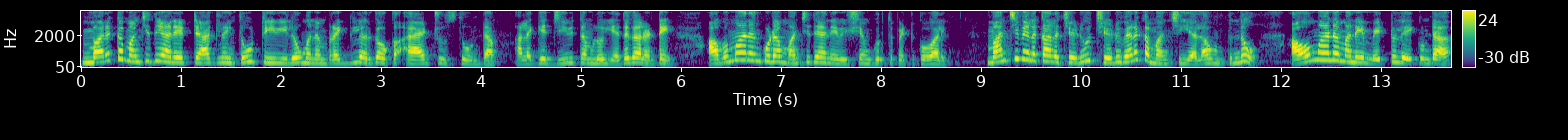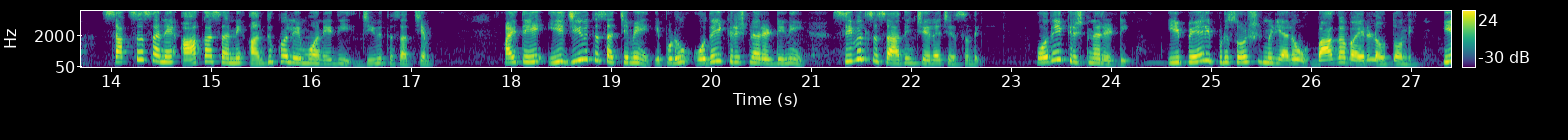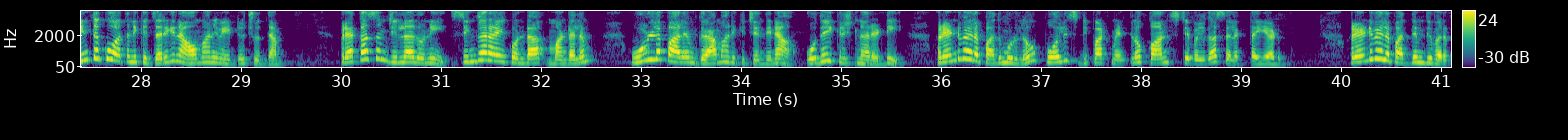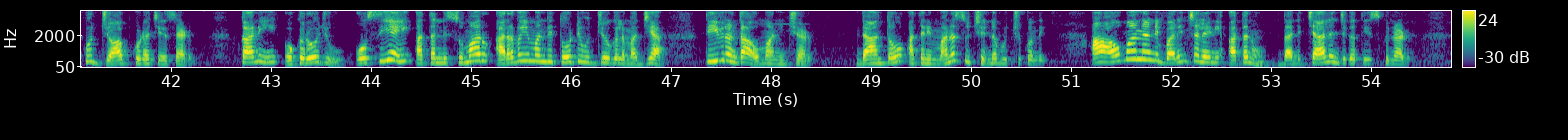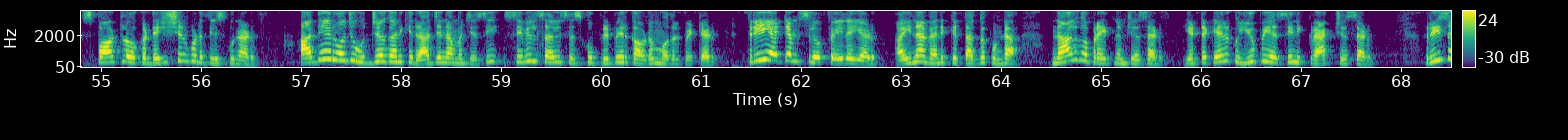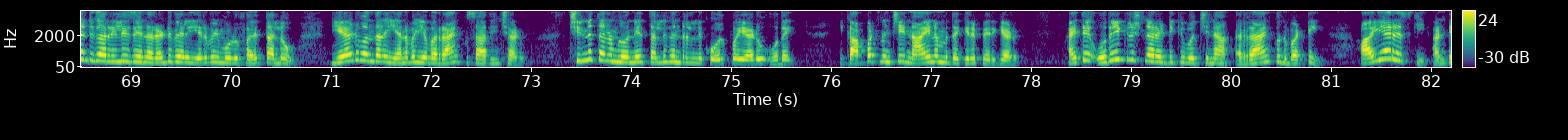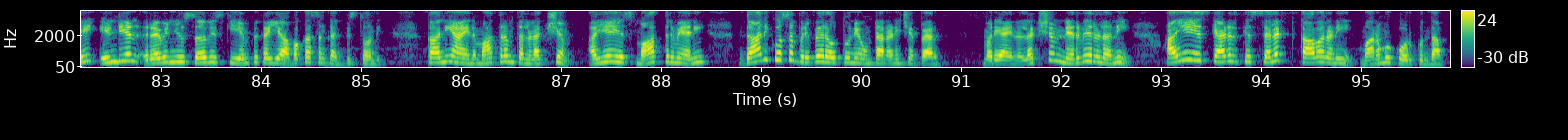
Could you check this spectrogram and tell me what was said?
మరొక మంచిది అనే ట్యాగ్ లైన్తో టీవీలో మనం రెగ్యులర్గా ఒక యాడ్ చూస్తూ ఉంటాం. అలాగే జీవితంలో ఎదగాలంటే అవమానం కూడా మంచిదే అనే విషయం గుర్తుపెట్టుకోవాలి. మంచి వెనకాల చెడు చెడు వెనక మంచి ఎలా ఉంటుందో అవమానం అనే మెట్టు లేకుండా సక్సెస్ అనే ఆకాశాన్ని అందుకోలేము అనేది జీవిత సత్యం. అయితే ఈ జీవిత సత్యమే ఇప్పుడు ఉదయ్ కృష్ణారెడ్డిని సివిల్స్ సాధించేలా చేసింది ఉదయ్ కృష్ణారెడ్డి ఈ పేరు ఇప్పుడు సోషల్ మీడియాలో బాగా వైరల్ అవుతోంది. ఇంతకు అతనికి జరిగిన అవమానం ఏంటో చూద్దాం. ప్రకాశం జిల్లాలోని సింగరాయకొండ మండలం ఊళ్ళపాలెం గ్రామానికి చెందిన ఉదయ్ కృష్ణారెడ్డి రెండు వేల పదమూడులో పోలీస్ డిపార్ట్మెంట్లో కానిస్టేబుల్గా సెలెక్ట్ అయ్యాడు. రెండు వేల పద్దెనిమిది వరకు జాబ్ కూడా చేశాడు. కానీ ఒకరోజు ఓ సిఐ అతన్ని సుమారు అరవై మంది తోటి ఉద్యోగుల మధ్య తీవ్రంగా అవమానించాడు. దాంతో అతని మనస్సు చిన్నబుచ్చుకుంది. ఆ అవమానాన్ని భరించలేని అతను దాన్ని ఛాలెంజ్గా తీసుకున్నాడు. స్పాట్లో ఒక డెసిషన్ కూడా తీసుకున్నాడు. అదే రోజు ఉద్యోగానికి రాజీనామా చేసి సివిల్ సర్వీసెస్కు ప్రిపేర్ కావడం మొదలుపెట్టాడు. త్రీ అటెంప్ట్స్లో ఫెయిల్ అయ్యాడు. అయినా వెనక్కి తగ్గకుండా నాలుగో ప్రయత్నం చేశాడు. ఎట్టకేలకు యూపీఎస్సీని క్రాక్ చేశాడు. రీసెంట్గా రిలీజ్ అయిన రెండు వేల ఇరవై మూడు ఫలితాల్లో ఏడు వందల ఎనభైవ ర్యాంకు సాధించాడు. చిన్నతనంలోనే తల్లిదండ్రుల్ని కోల్పోయాడు ఉదయ్. ఇక అప్పటి నుంచి నాయనమ్మ దగ్గర పెరిగాడు. అయితే ఉదయ్ కృష్ణారెడ్డికి వచ్చిన ర్యాంకును బట్టి ఐఆర్ఎస్కి అంటే ఇండియన్ రెవెన్యూ సర్వీస్కి ఎంపికయ్యే అవకాశం కనిపిస్తోంది. కానీ ఆయన మాత్రం తన లక్ష్యం ఐఏఎస్ మాత్రమే అని దానికోసం ప్రిపేర్ అవుతూనే ఉంటానని చెప్పారు. మరి ఆయన లక్ష్యం నెరవేరాలని ఐఏఎస్ క్యాడర్కి సెలెక్ట్ కావాలని మనము కోరుకుందాం.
